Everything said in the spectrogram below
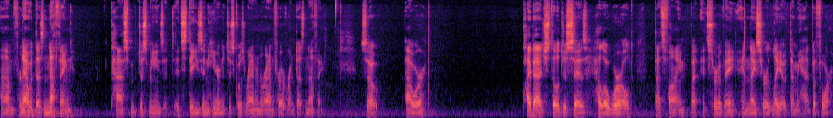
Um, for now, it does nothing. Pass just means it, it stays in here and it just goes round and around forever and does nothing. So our PyBadge still just says hello world. That's fine, but it's sort of a, a nicer layout than we had before.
